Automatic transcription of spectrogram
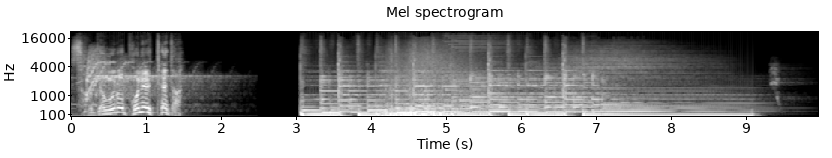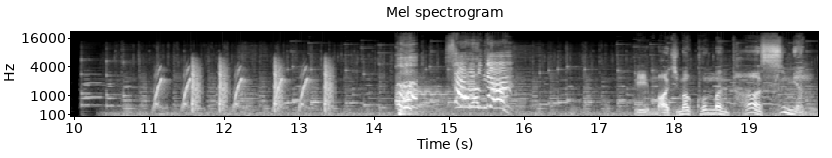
서경으로 보낼 테다. 사람이다. 이 마지막 권만 다 쓰면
